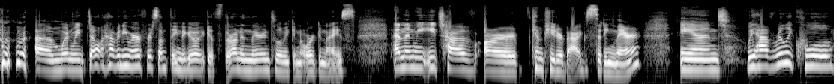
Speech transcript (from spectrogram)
um, when we don't have anywhere for something to go, it gets thrown in there until we can organize. And then we each have our computer bags sitting there. And we have really cool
